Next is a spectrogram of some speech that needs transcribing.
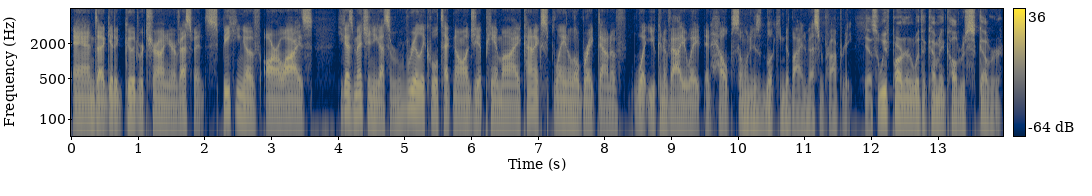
and uh, get a good return on your investment. Speaking of ROIs, you guys mentioned you got some really cool technology at PMI. Kind of explain a little breakdown of what you can evaluate and help someone who's looking to buy an investment property. Yeah, so we've partnered with a company called Discover,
